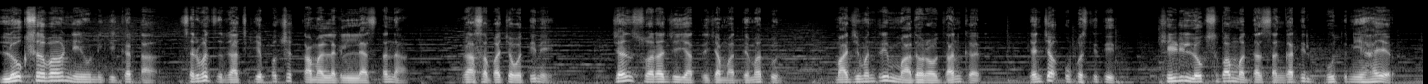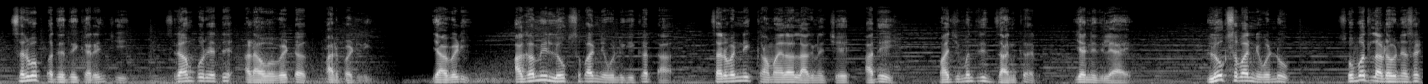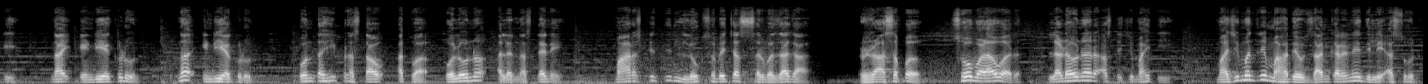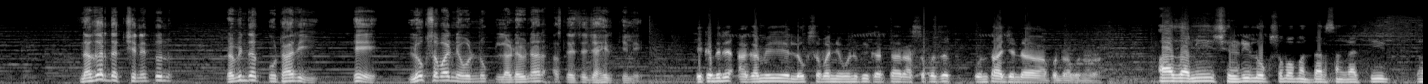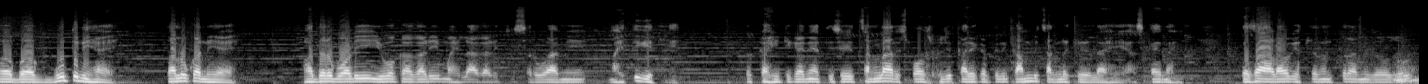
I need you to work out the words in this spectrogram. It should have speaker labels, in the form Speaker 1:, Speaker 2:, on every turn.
Speaker 1: लोकसभा निवडणुकीकरता सर्वच राजकीय पक्ष कामाला लागलेले असताना रासपाच्या वतीने जनस्वराज्य यात्रेच्या माध्यमातून माजी मंत्री माधवराव जानकर यांच्या उपस्थितीत शिर्डी लोकसभा मतदारसंघातील भूतनिहाय सर्व पदाधिकाऱ्यांची श्रीरामपूर येथे आढावा बैठक पार पडली. यावेळी आगामी लोकसभा निवडणुकीकरता सर्वांनी कामाला लागण्याचे आदेश माजी मंत्री जानकर यांनी दिले आहे लोकसभा निवडणूक सोबत लढवण्यासाठी ना एनडीएकडून ना इंडियाकडून कोणताही प्रस्ताव अथवा बोलवणं आलं नसल्याने महाराष्ट्रातील लोकसभेच्या सर्व जागा रासप स्वबळावर लढवणार असल्याची माहिती माजी मंत्री महादेव जानकरांनी दिली असून नगर दक्षिणेतून रवींद्र कोठारी हे लोकसभा निवडणूक लढवणार असल्याचे जाहीर केले.
Speaker 2: एकंदरीत आगामी लोकसभा निवडणुकीकरता राष्ट्रपतीचा कोणता अजेंडा आपण राबवणार
Speaker 3: आज आम्ही शिर्डी लोकसभा मतदारसंघाची अ, ब- आहे फादरबॉडी युवक आघाडी महिला आघाडीची सर्व आम्ही माहिती घेतली. तर काही ठिकाणी अतिशय चांगला रिस्पॉन्स म्हणजे कार्यकर्त्यांनी काम बी चांगलं केलेलं आहे असं काही नाही. त्याचा आढावा घेतल्यानंतर आम्ही जवळजवळ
